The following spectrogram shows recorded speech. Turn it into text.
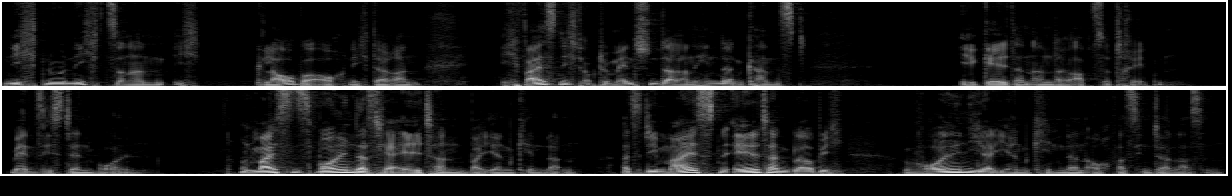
nicht nur nicht, sondern ich glaube auch nicht daran, ich weiß nicht, ob du Menschen daran hindern kannst, ihr Geld an andere abzutreten, wenn sie es denn wollen. Und meistens wollen das ja Eltern bei ihren Kindern. Also die meisten Eltern, glaube ich, wollen ja ihren Kindern auch was hinterlassen.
